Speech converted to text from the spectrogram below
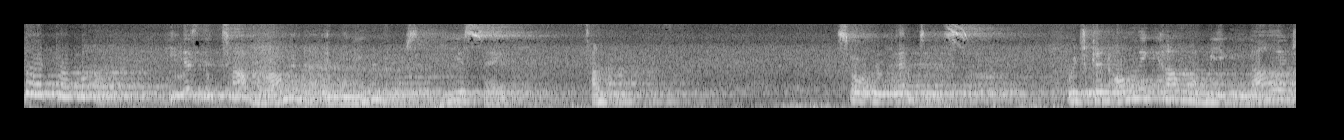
Lord Brahma, he is the top Brahmana in the universe. He is saying, Tama. So repentance, which can only come when we acknowledge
